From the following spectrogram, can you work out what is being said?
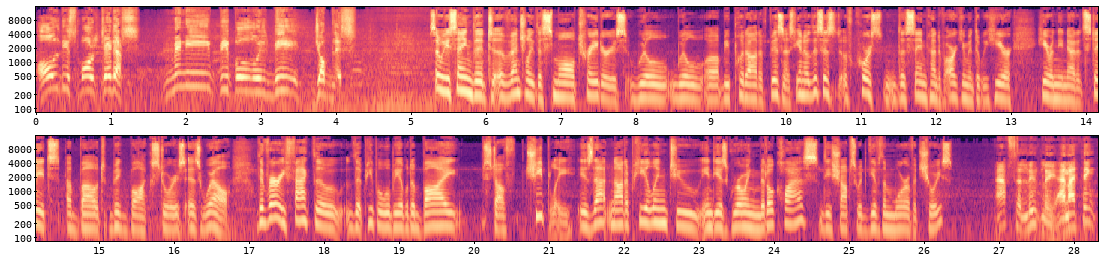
all the small traders, many people will be jobless. So he's saying that eventually the small traders will will uh, be put out of business. You know, this is of course the same kind of argument that we hear here in the United States about big box stores as well. The very fact, though, that people will be able to buy stuff cheaply is that not appealing to India's growing middle class? These shops would give them more of a choice. Absolutely. And I think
